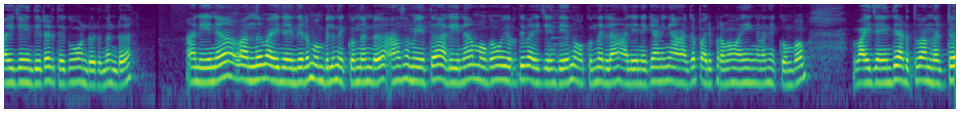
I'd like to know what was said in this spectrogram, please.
വൈജയന്തിയുടെ അടുത്തേക്ക് കൊണ്ടുവരുന്നുണ്ട്. അലീന വന്ന് വൈജയന്തിയുടെ മുമ്പിൽ നിൽക്കുന്നുണ്ട്. ആ സമയത്ത് അലീന മുഖം ഉയർത്തി വൈജയന്തിയെ നോക്കുന്നില്ല. അലീനയ്ക്കാണെങ്കിൽ ആകെ പരിഭ്രമമായി ഇങ്ങനെ നിൽക്കുമ്പം വൈജയന്തി അടുത്ത് വന്നിട്ട്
